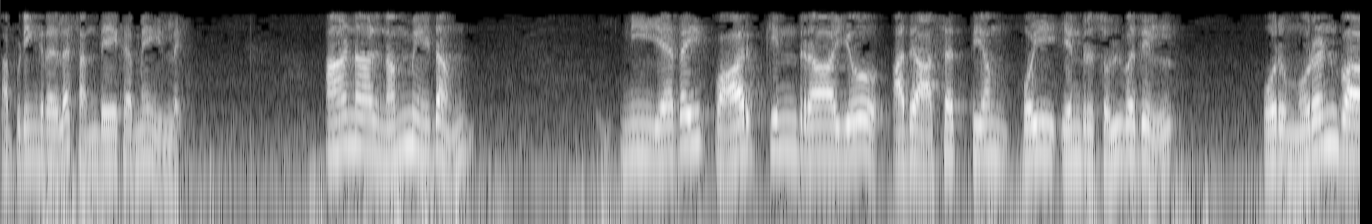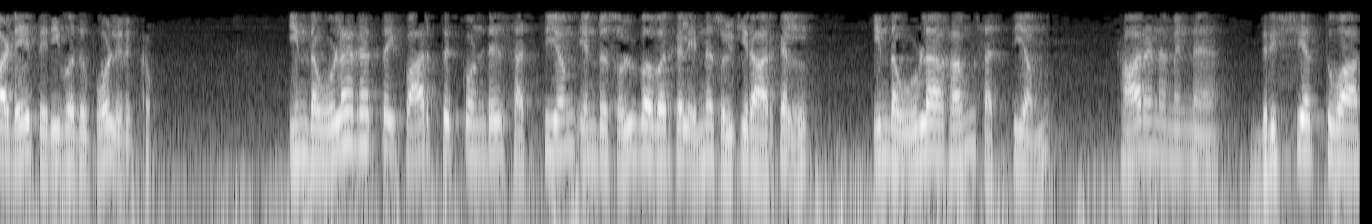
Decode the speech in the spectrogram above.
அப்படிங்கறதுல சந்தேகமே இல்லை. ஆனால் நம்மிடம் நீ எதை பார்க்கின்றாயோ அது அசத்தியம் பொய் என்று சொல்வதில் ஒரு முரண்பாடே தெரிவது போல் இருக்கும். இந்த உலகத்தை பார்த்து கொண்டு சத்தியம் என்று சொல்பவர்கள் என்ன சொல்கிறார்கள்? இந்த உலகம் சத்தியம். காரணம் என்ன? திருஷ்யத்துவா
